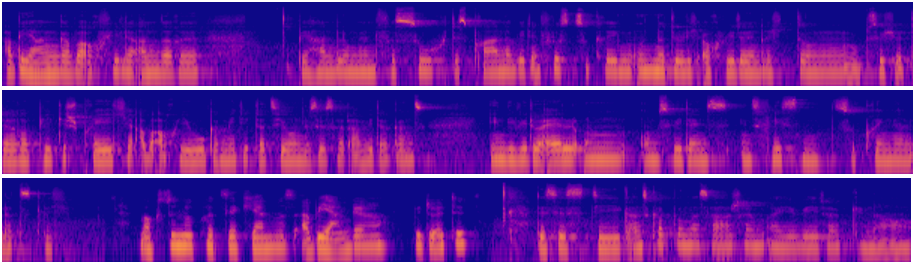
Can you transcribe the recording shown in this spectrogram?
Abhyanga, aber auch viele andere Behandlungen versucht, das Prana wieder in Fluss zu kriegen und natürlich auch wieder in Richtung Psychotherapie, Gespräche, aber auch Yoga, Meditation. Das ist halt auch wieder ganz individuell, um es wieder ins, ins Fließen zu bringen letztlich. Magst du nur kurz erklären, was Abhyanga bedeutet? Das ist die Ganzkörpermassage im Ayurveda, genau,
